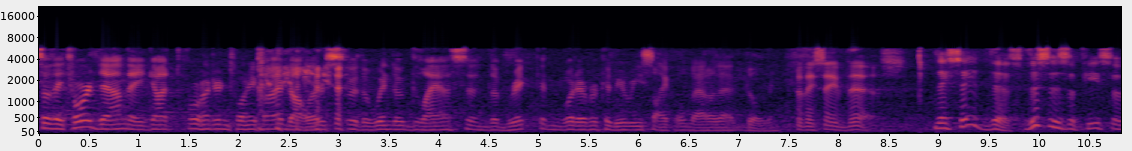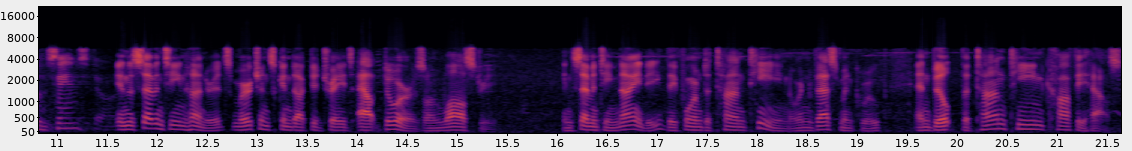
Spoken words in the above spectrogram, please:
so they tore it down. They got $425 for the window glass and the brick and whatever could be recycled out of that building. But they saved this. They saved this. This is a piece of sandstone. In the 1700s, merchants conducted trades outdoors on Wall Street. In 1790, they formed a tontine or investment group and built the Tontine Coffee House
